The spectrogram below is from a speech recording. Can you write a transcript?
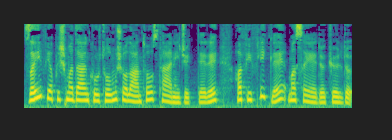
Zayıf yapışmadan kurtulmuş olan toz tanecikleri hafiflikle masaya döküldü.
